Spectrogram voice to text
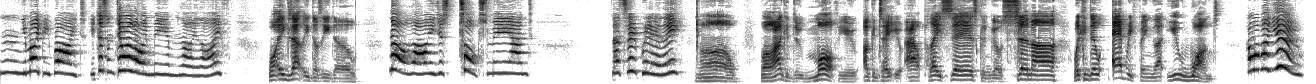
Hmm, you might be right. He doesn't do a lot in me in my life. What exactly does he do? Not a lot, he just talks to me and... That's it, really. Oh, well, I can do more for you. I can take you out places, can go cinema. We can do everything that you want. And what about you?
